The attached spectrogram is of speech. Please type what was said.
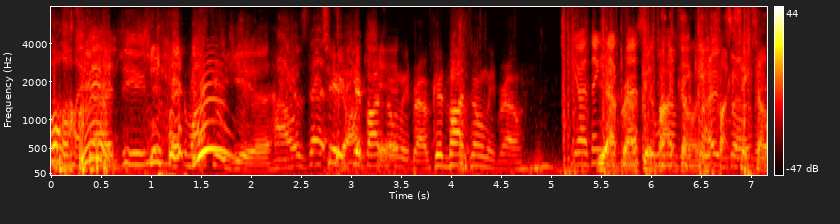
Oh my god, dude. He hit marker you. How is that Dude, dog good vibes only, bro. Good vibes only, bro. Yo, I think Yeah, that bro, Master good went vibes only. It's like six oh.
